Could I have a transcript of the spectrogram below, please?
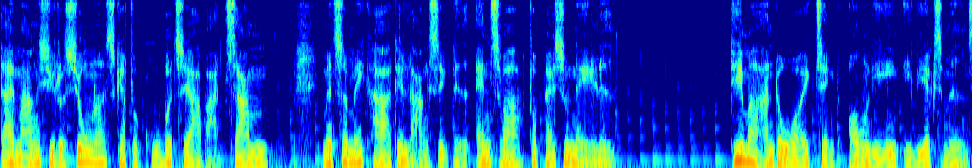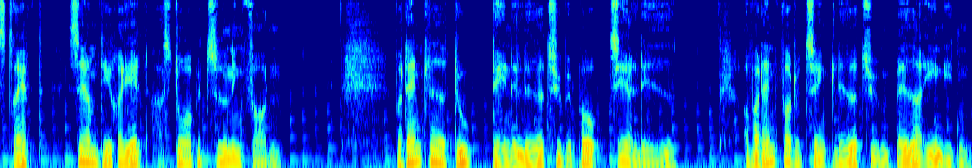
der i mange situationer skal få grupper til at arbejde sammen, men som ikke har det langsigtede ansvar for personalet. De er med andre ord ikke tænkt ordentligt ind i virksomhedens drift, selvom de reelt har stor betydning for den. Hvordan klæder du denne ledertype på til at lede? Og hvordan får du tænkt ledertypen bedre ind i den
